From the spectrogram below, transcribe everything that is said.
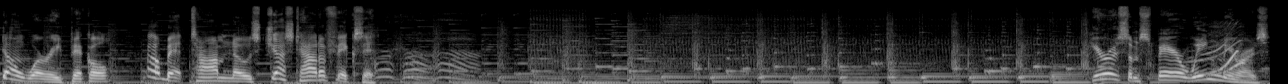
Don't worry, Pickle. I'll bet Tom knows just how to fix it. Here are some spare wing mirrors.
